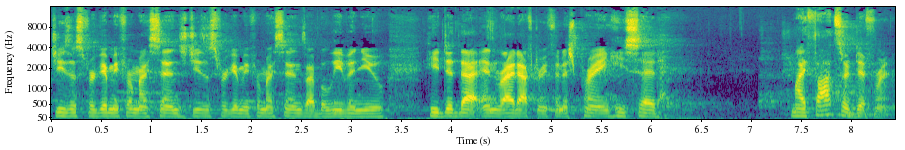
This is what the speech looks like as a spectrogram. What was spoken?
Jesus, forgive me for my sins. Jesus, forgive me for my sins. I believe in you he did that, and right after he finished praying, he said, My thoughts are different.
